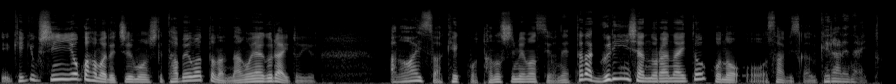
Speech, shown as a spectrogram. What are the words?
結局新横浜で注文して食べ終わったのは名古屋ぐらいというあのアイスは結構楽しめますよね。ただグリーン車に乗らないとこのサービスが受けられないと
